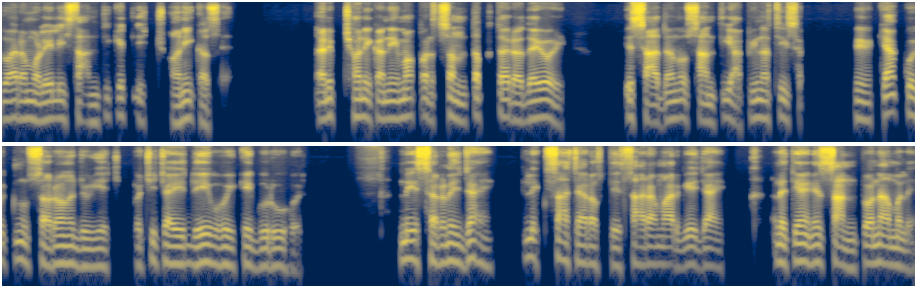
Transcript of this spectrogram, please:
દ્વારા મળેલી શાંતિ કેટલી ક્ષણિક હશે? અને અને એમાં પણ સંતપ્ત હૃદયોએ એ સાધનો શાંતિ આપી નથી શકતી. ક્યાંક કોઈકનું શરણ જોઈએ છે. પછી ચાહે દેવ હોય કે ગુરુ હોય. ને એ શરણે જાય, એટલે સાચા રસ્તે, સારા માર્ગે જાય અને ત્યાં એને સાંત્વના મળે.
